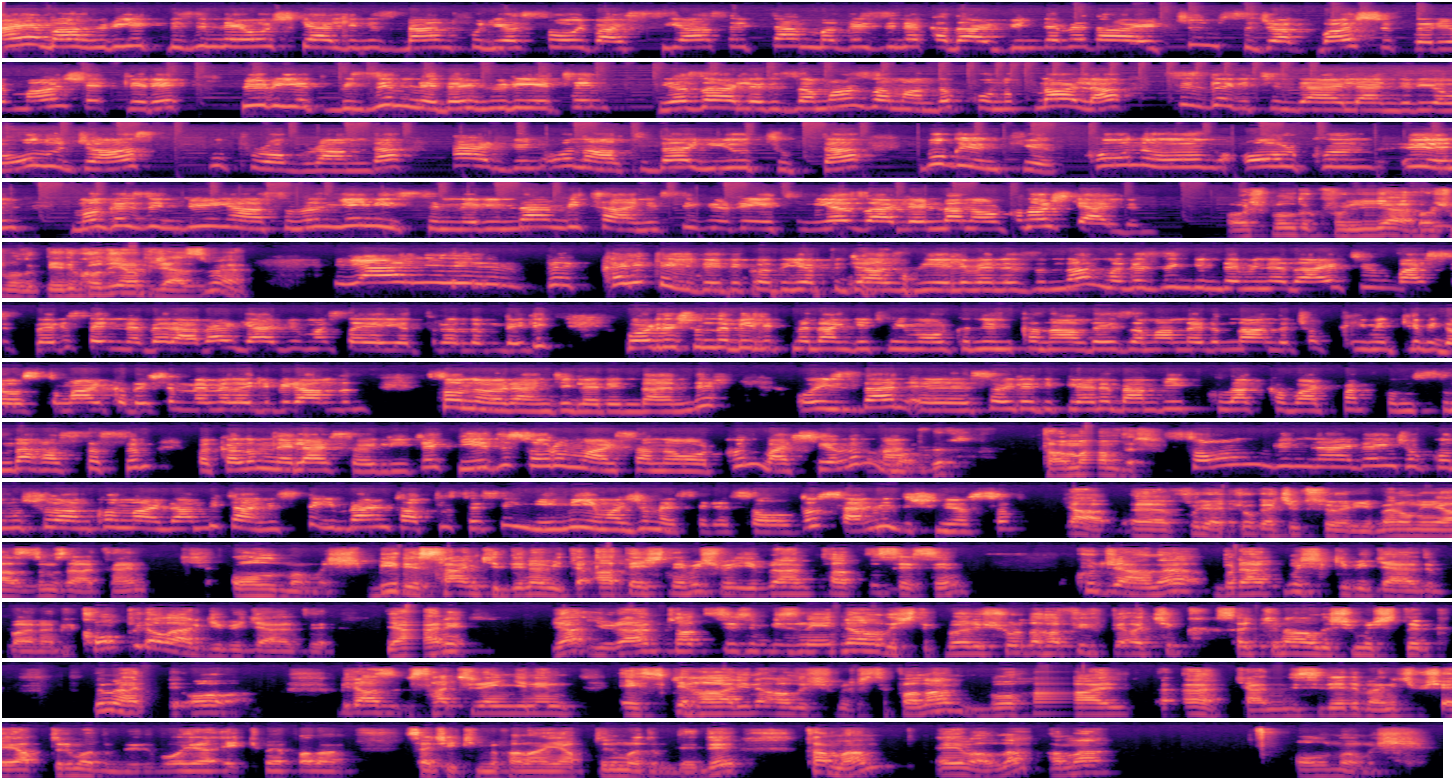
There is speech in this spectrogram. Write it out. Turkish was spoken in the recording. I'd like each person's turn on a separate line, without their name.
Merhaba, Hürriyet bizimle hoş geldiniz. Ben Fulya Soybaş. Siyasetten magazine kadar gündeme dair tüm sıcak başlıkları, manşetleri Hürriyet bizimle de Hürriyet'in yazarları zaman zaman da konuklarla sizler için değerlendiriyor olacağız. Bu programda her gün 16'da YouTube'da. Bugünkü konuğum Orkun Ün, magazin dünyasının yeni isimlerinden bir tanesi Hürriyet'in yazarlarından. Orkun hoş geldin.
Hoş bulduk Fulya, hoş bulduk. Dedikodu yapacağız değil mi?
Yani kaliteli dedikodu yapacağız diyelim en azından. Magazin gündemine dair tüm başlıkları seninle beraber gel bir masaya yatıralım dedik. Bu arada şunu da belirtmeden geçmeyeyim. Orkun'un kanalda zamanlarından da çok kıymetli bir dostum, arkadaşım Mehmet Ali Birand'ın son öğrencilerindendir. O yüzden e, söylediklerine ben bir kulak kabartmak konusunda hassasım. Bakalım neler söyleyecek. Yedi sorum var sana Orkun. Başlayalım mı?
Tamamdır. Tamamdır.
Son günlerde en çok konuşulan konulardan bir tanesi de İbrahim Tatlıses'in yeni imajı meselesi oldu. Sen ne düşünüyorsun?
Ya e, Fulya çok açık söyleyeyim. Ben onu yazdım zaten. Olmamış. Biri sanki dinamiti ateşlemiş ve İbrahim Tatlıses'in kucağına bırakmış gibi geldi bana. Bir komplolar gibi geldi. Yani ya İbrahim Tatlıses'in biz neyine alıştık? Böyle şurada hafif bir açık saçına alışmıştık. Değil mi? Hani o biraz saç renginin eski haline alışmıştı falan. Bu hal kendisi dedi ben hiçbir şey yaptırmadım dedi. Boya ekme falan, saç ekimi falan yaptırmadım dedi. Tamam eyvallah ama olmamış.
